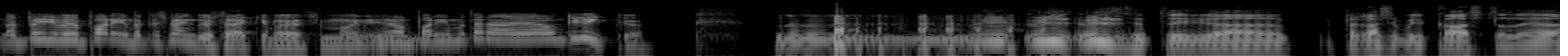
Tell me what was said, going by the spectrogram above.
me pidime ju parimatest mängudest rääkima, ma olin parimad ära ja ongi kõik ju. no üld, üldiselt ega tagasipilk aastale ja,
